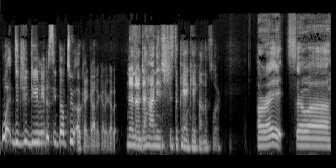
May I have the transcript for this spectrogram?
What did you do? You need a seatbelt too? Okay, got it, got it, got it. no, no. Dahani's just a pancake on the floor. All right. So uh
